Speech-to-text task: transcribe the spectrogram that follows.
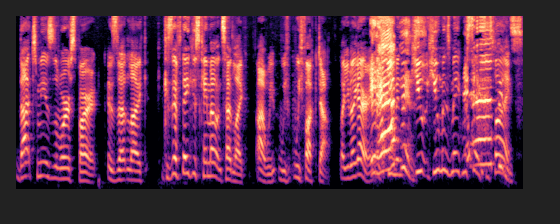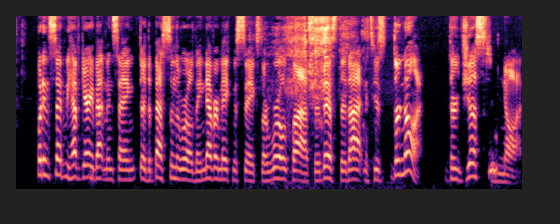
That to me is the worst part. Is that like because if they just came out and said like, "Ah, oh, we, we we fucked up," like you're like, "All right, it like, happens. Human, hu- humans make mistakes. It it's fine." But instead, we have Gary Bettman saying they're the best in the world. They never make mistakes. They're world class. They're this. They're that. And it's just they're not. They're just not.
